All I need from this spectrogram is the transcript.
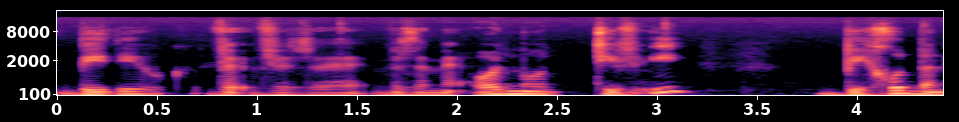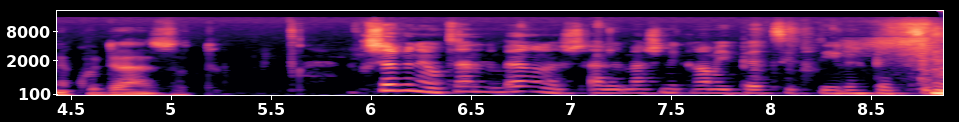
בדיוק, ו- וזה, וזה מאוד מאוד טבעי, בייחוד בנקודה הזאת. עכשיו אני רוצה לדבר על, על מה שנקרא מפט סיטי לפט סיטי.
